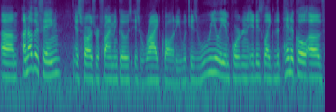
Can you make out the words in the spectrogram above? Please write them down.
Um, another thing, as far as refinement goes, is ride quality, which is really important. It is like the pinnacle of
